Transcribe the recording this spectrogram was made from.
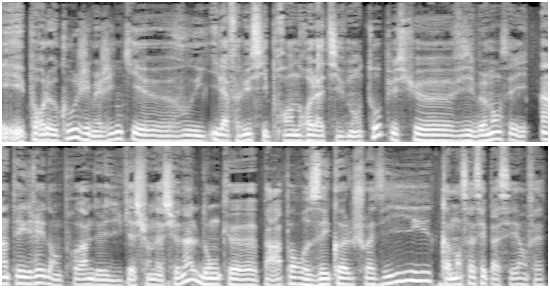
Et pour le coup, j'imagine qu'il a fallu s'y prendre relativement tôt, puisque visiblement c'est intégré dans le programme de l'éducation nationale. Donc euh, par rapport aux écoles choisies, comment ça s'est passé en fait?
